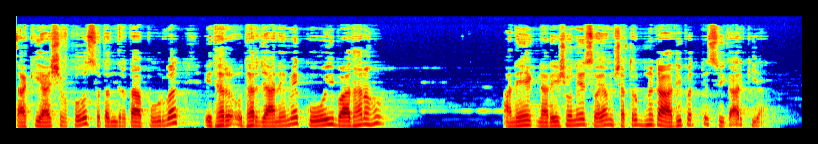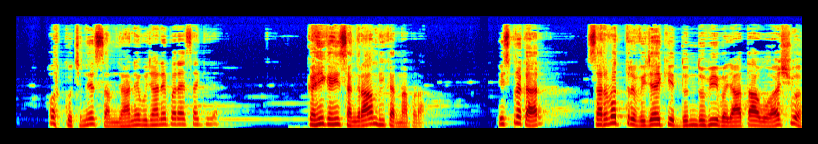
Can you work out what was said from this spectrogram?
ताकि अश्व को स्वतंत्रता पूर्वक इधर उधर जाने में कोई बाधा न हो। अनेक नरेशों ने स्वयं शत्रुघ्न का आधिपत्य स्वीकार किया और कुछ ने समझाने बुझाने पर ऐसा किया। कहीं कहीं संग्राम भी करना पड़ा। इस प्रकार सर्वत्र विजय की दुंदुभी बजाता वो अश्व,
